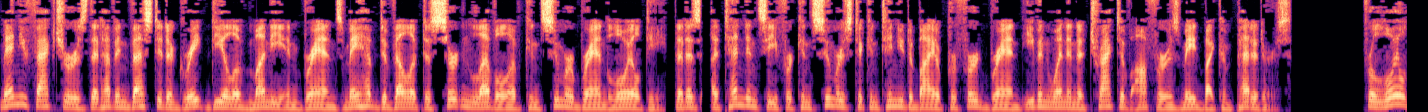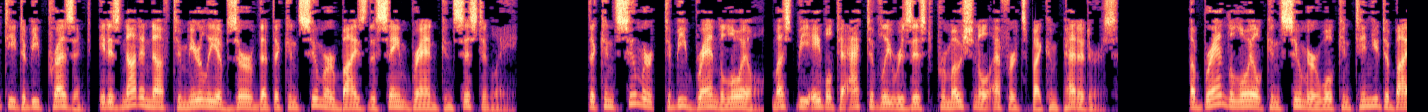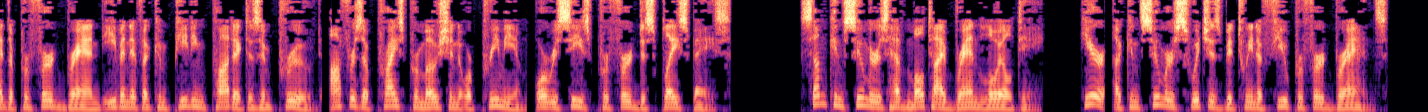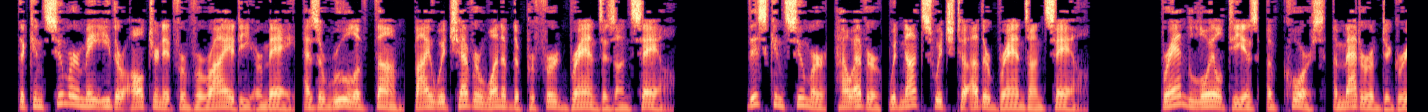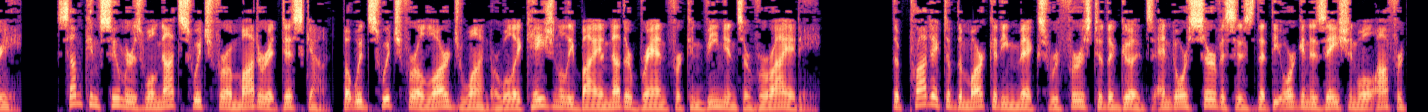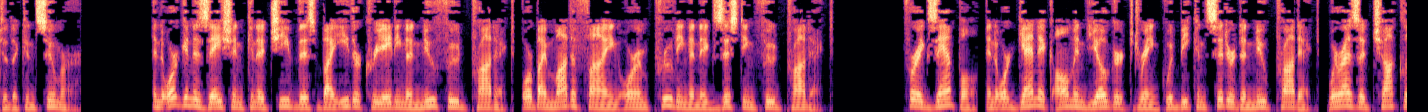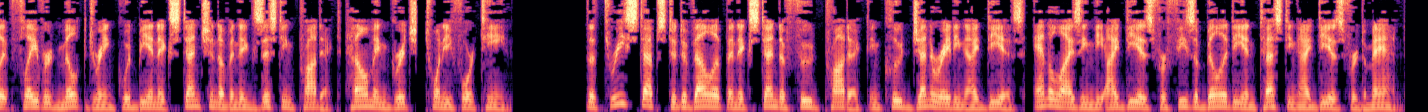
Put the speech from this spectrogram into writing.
Manufacturers that have invested a great deal of money in brands may have developed a certain level of consumer brand loyalty, that is, a tendency for consumers to continue to buy a preferred brand even when an attractive offer is made by competitors. For loyalty to be present, it is not enough to merely observe that the consumer buys the same brand consistently. The consumer, to be brand loyal, must be able to actively resist promotional efforts by competitors. A brand-loyal consumer will continue to buy the preferred brand even if a competing product is improved, offers a price promotion or premium, or receives preferred display space. Some consumers have multi-brand loyalty. Here, a consumer switches between a few preferred brands. The consumer may either alternate for variety or may, as a rule of thumb, buy whichever one of the preferred brands is on sale. This consumer, however, would not switch to other brands on sale. Brand loyalty is, of course, a matter of degree. Some consumers will not switch for a moderate discount, but would switch for a large one or will occasionally buy another brand for convenience or variety. The product of the marketing mix refers to the goods and or services that the organization will offer to the consumer. An organization can achieve this by either creating a new food product, or by modifying or improving an existing food product. For example, an organic almond yogurt drink would be considered a new product, whereas a chocolate-flavored milk drink would be an extension of an existing product Helm and Grich, 2014. The three steps to develop and extend a food product include generating ideas, analyzing the ideas for feasibility and testing ideas for demand.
